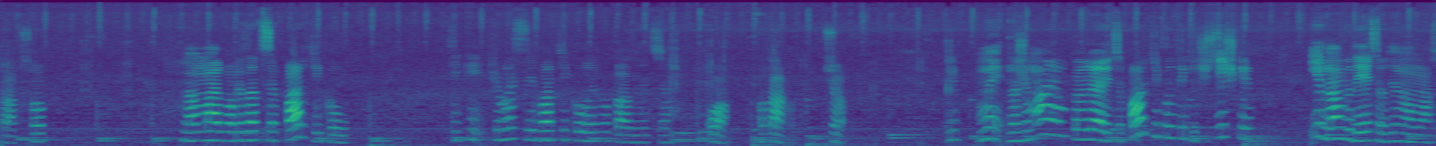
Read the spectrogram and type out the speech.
Так, стоп. Нам має показатися particle. Тільки чогось цей particle не показується. О, отак от. Все. І ми нажимаємо, появляються particle, такі частички, і нам видається один алмаз.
